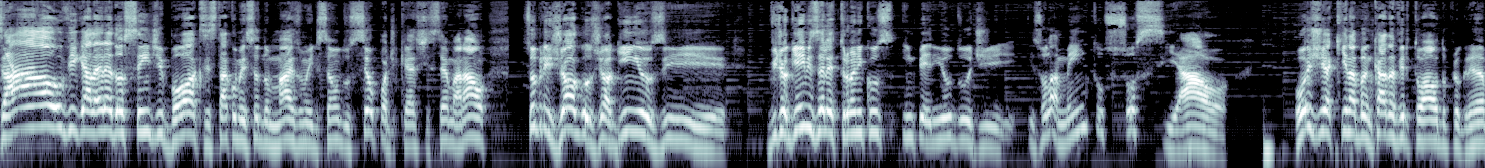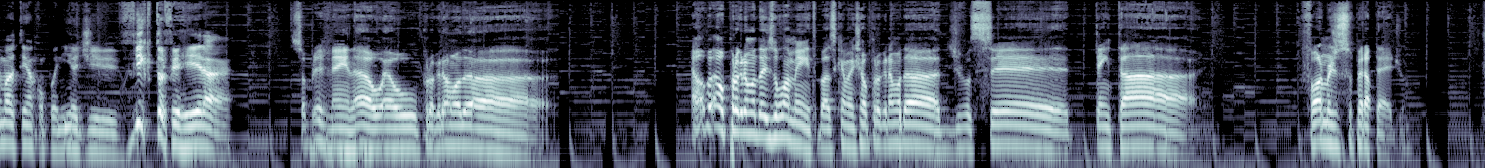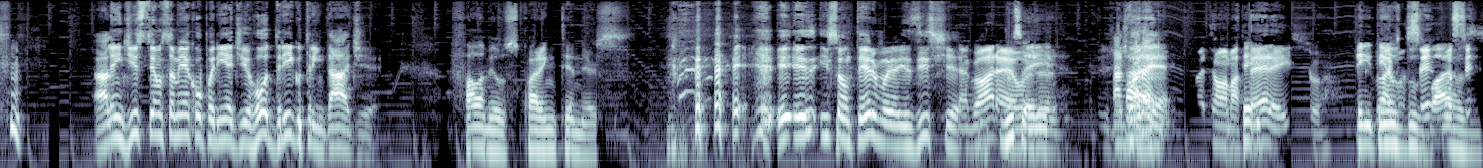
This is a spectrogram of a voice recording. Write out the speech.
Salve galera do Sandbox! Está começando mais uma edição do seu podcast semanal sobre jogos, joguinhos e videogames eletrônicos em período de isolamento social. Hoje, aqui na bancada virtual do programa, tenho a companhia de Victor Ferreira. Sobrevivendo, né? É o programa da. É o, é o, programa do isolamento, basicamente. É o programa da, de você tentar formas de superar o tédio. Além disso, temos também a companhia de Rodrigo Trindade. Fala, meus quarenteners. Isso é um termo? Existe? Agora é. sei. Agora é. Vai ter uma matéria, é isso? Tem, tem Ué, os dos bairros. Você,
